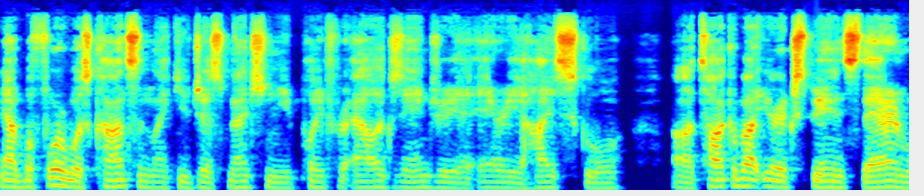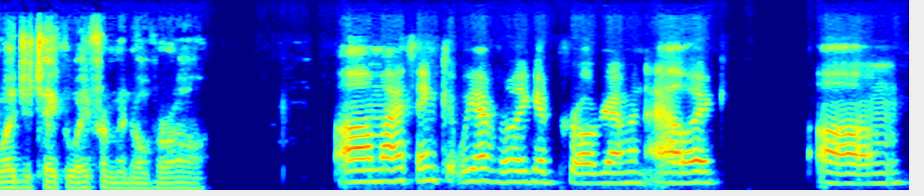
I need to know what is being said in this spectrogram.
Now, before Wisconsin, like you just mentioned, you played for Alexandria Area High School. Uh, talk about your experience there and what did you take away from it overall? Um, I think we have a really good program in Alec. Um,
